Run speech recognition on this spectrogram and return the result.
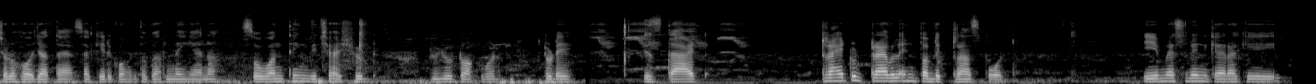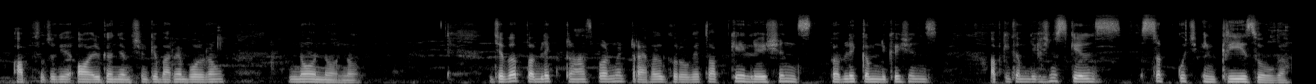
चलो हो जाता है ऐसा कि रिकॉर्ड तो करना ही है ना। So one thing which I should to you talk about today is that try to travel in public transport ये मैं इसलिए नहीं कह रहा कि आप सोचोगे ऑयल कंजम्पशन के बारे में बोल रहा हूँ। नो नो नो जब आप पब्लिक ट्रांसपोर्ट में ट्रैवल करोगे तो आपके रिलेशंस पब्लिक कम्युनिकेशंस आपकी कम्युनिकेशन स्किल्स सब कुछ इंक्रीज़ होगा।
